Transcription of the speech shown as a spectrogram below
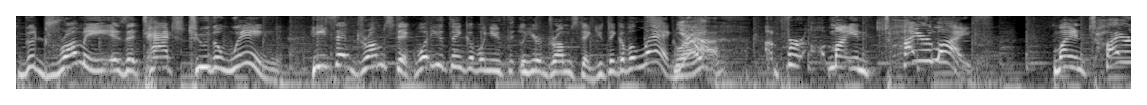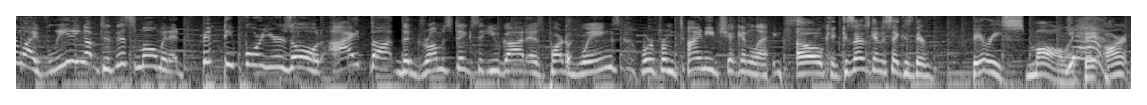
The drummy is attached to the wing. He said drumstick. What do you think of when you th- hear drumstick? You think of a leg, Yeah. right? uh, for my entire life, my entire life leading up to this moment at 54 years old, I thought the drumsticks that you got as part of wings were from tiny chicken legs. Oh, okay, because I was gonna say because they're very small. Like they aren't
